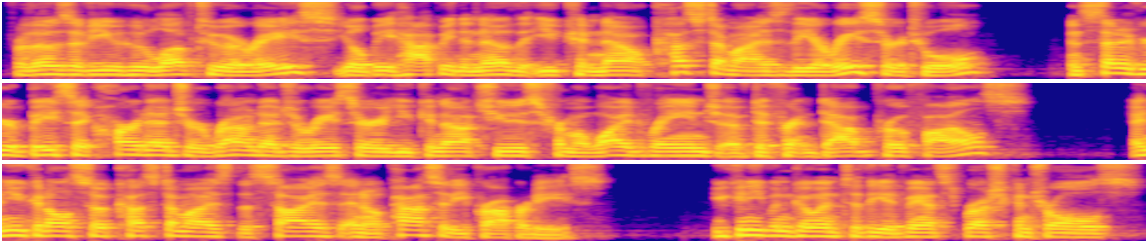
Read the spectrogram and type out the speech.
For those of you who love to erase, you'll be happy to know that you can now customize the eraser tool. Instead of your basic hard edge or round edge eraser, you can now choose from a wide range of different dab profiles. And you can also customize the size and opacity properties. You can even go into the advanced brush controls,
